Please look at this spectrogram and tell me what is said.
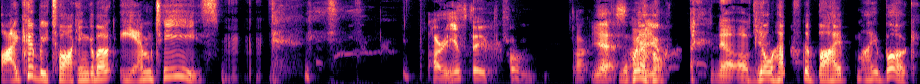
I could be talking about EMTs. Are you? if they perform. Uh, yes, are you? Well, No, okay. you'll have to buy my book.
